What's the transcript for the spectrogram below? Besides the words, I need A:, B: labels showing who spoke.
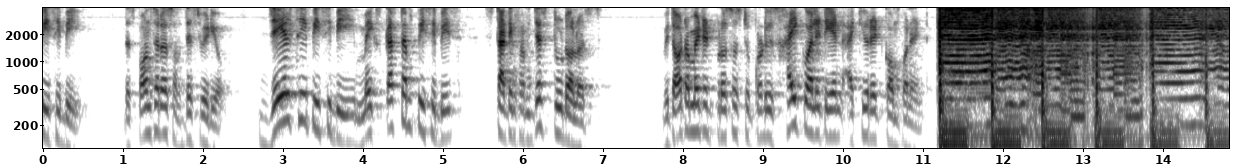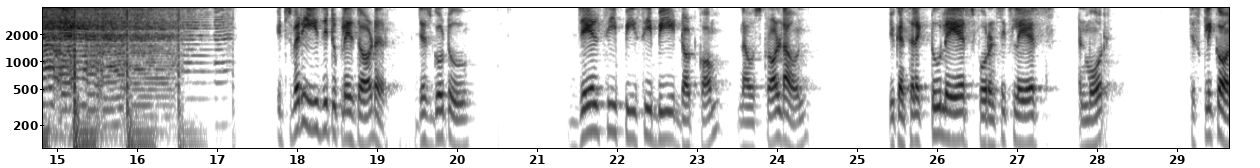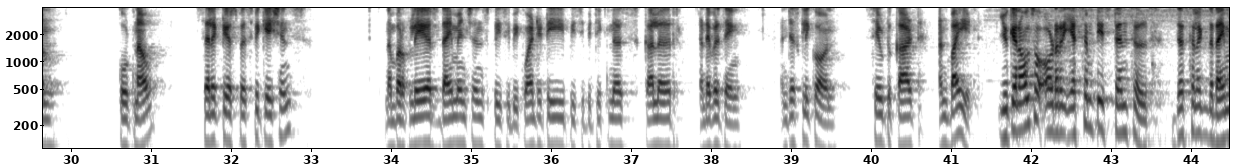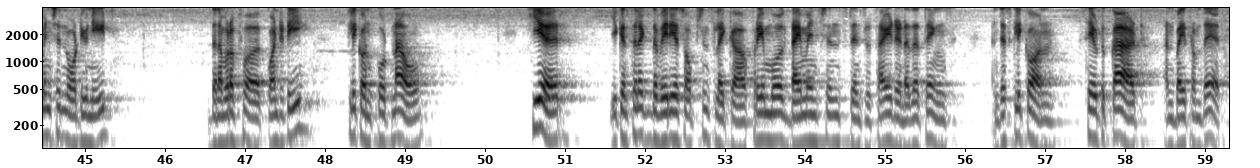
A: PCB, the sponsors of this video. JLC PCB makes custom PCBs starting from just $2 with automated process to produce high quality and accurate component. It's very easy to place the order. Just go to jlcpcb.com. Now scroll down. You can select 2 layers, 4 and 6 layers and more. Just click on quote now. Select your specifications, number of layers, dimensions, PCB quantity, PCB thickness, color and everything and just click on save to cart and buy it. You can also order SMT stencils. Just select the dimension what you need, the number of uh, quantity, click on quote now. Here you can select the various options like uh, framework, dimensions, stencil side and other things and just click on save to cart and buy from there.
